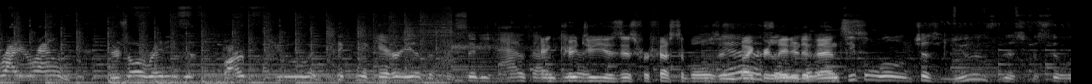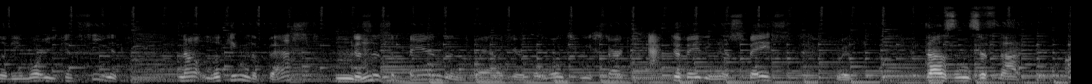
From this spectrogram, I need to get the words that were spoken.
right around. There's already this barbecue and picnic area that the city has out And could here. you use this for festivals and bike-related so events? people will just use this facility more. You can see it's not looking the best because mm -hmm. it's abandoned way out here. But once we start activating the space with dozens, if not a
